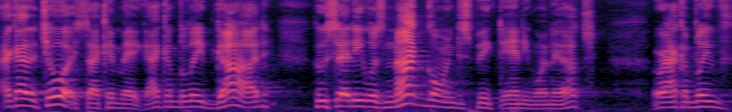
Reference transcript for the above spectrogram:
I got a choice I can make. I can believe God, who said he was not going to speak to anyone else, or I can believe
